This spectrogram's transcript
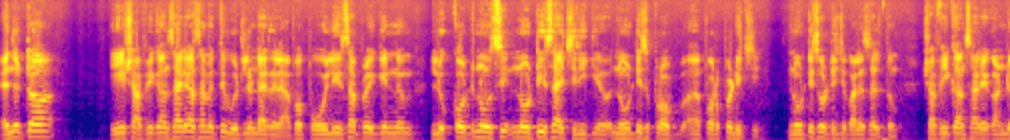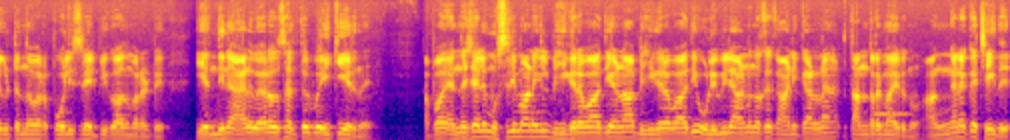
എന്നിട്ടോ ഈ ഷഫീഖ് അൻസാരി ആ സമയത്ത് വീട്ടിലുണ്ടായിരുന്നില്ല. അപ്പോൾ പോലീസ് അപ്പോഴേക്കും ലുക്കൗട്ട് നോസി നോട്ടീസ് അയച്ചിരിക്കുക നോട്ടീസ് പുറ- പുറപ്പെടുവിച്ച്. നോട്ടീസ് ഒട്ടിച്ച് പല സ്ഥലത്തും. ഷഫീഖ് അൻസാരിയെ കണ്ടു കിട്ടുന്നവർ പോലീസിൽ ഏൽപ്പിക്കുക എന്ന് പറഞ്ഞിട്ട്. എന്തിനാ അയാൾ വേറെ ഒരു സ്ഥലത്ത് പോയിക്കായിരുന്നു? അപ്പോൾ എന്ന് വെച്ചാൽ മുസ്ലിം ആണെങ്കിൽ ഭീകരവാദിയാണ് ആ ഭീകരവാദി ഒളിവിലാണെന്നൊക്കെ കാണിക്കാനുള്ള തന്ത്രമായിരുന്നു. അങ്ങനെയൊക്കെ ചെയ്ത്.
